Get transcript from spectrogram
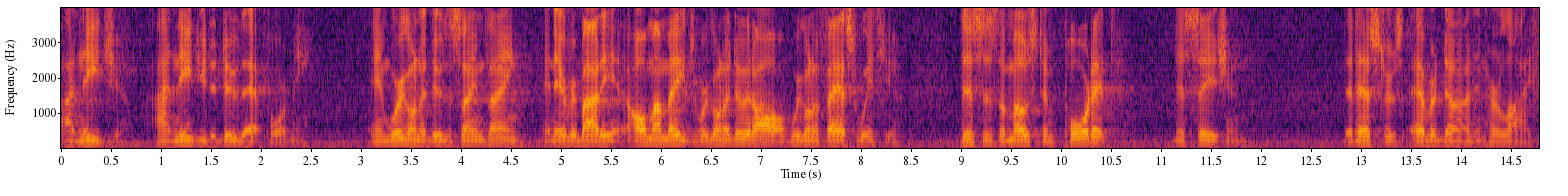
I need you. I need you to do that for me. And we're going to do the same thing. And everybody, all my maidens, we're going to do it all. We're going to fast with you. This is the most important decision that Esther's ever done in her life.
